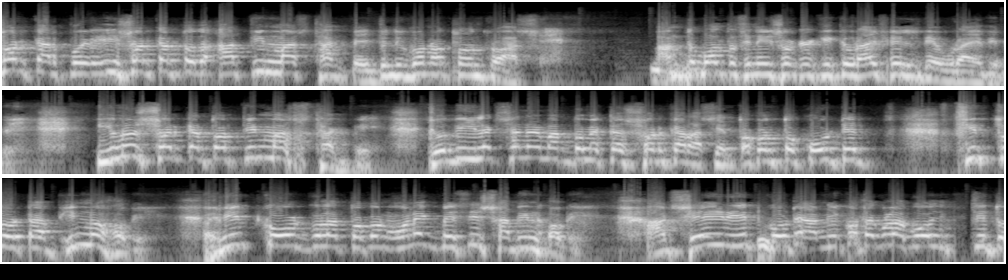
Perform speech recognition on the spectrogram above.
সরকার এই সরকার তো আর তিন মাস থাকবে, যদি গণতন্ত্র আসে। আমি তো বলতেছি এই সরকারকে কেউ রাইফেল দিয়ে উড়াই দেবে। ইউনুস সরকার তো তিন মাস থাকবে। যদি ইলেকশনের মাধ্যমে একটা সরকার আসে, তখন তো কোর্টের চিত্রটা ভিন্ন হবে। রিট কোর্টগুলা তখন অনেক বেশি স্বাধীন হবে। আর সেই রিট কোর্টে আমি কথাগুলো বলছি তো,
